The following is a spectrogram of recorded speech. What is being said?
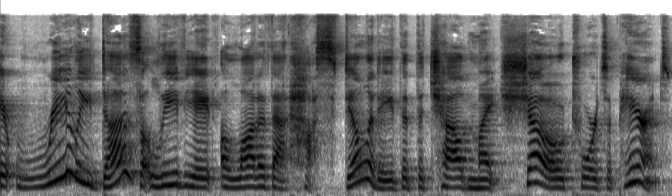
it really does alleviate a lot of that hostility that the child might show towards a parent.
